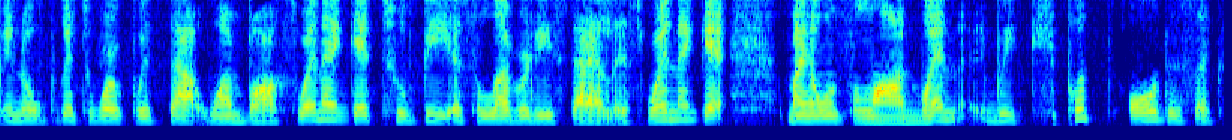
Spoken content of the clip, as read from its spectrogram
you know, get to work with that one box, when I get to be a celebrity stylist, when I get my own salon, when we put all this like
